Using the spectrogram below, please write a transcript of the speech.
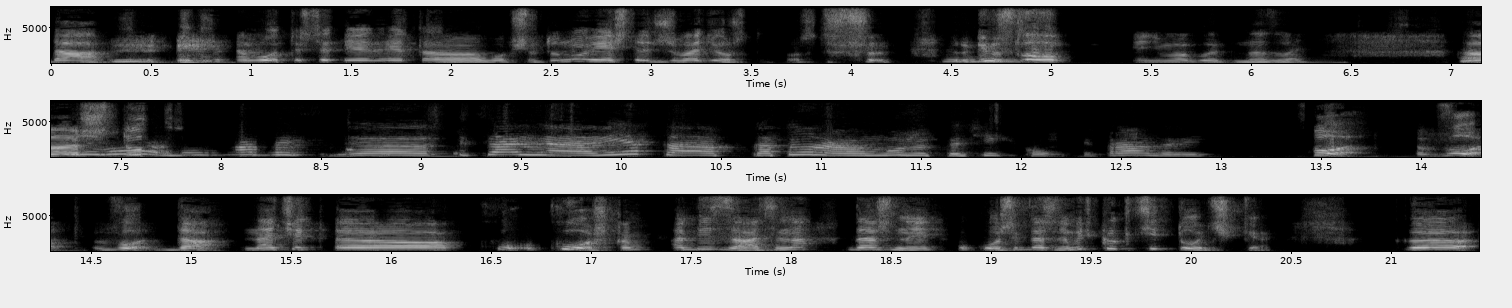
Да, вот, то есть это, в общем-то, ну, я считаю, это живодерство просто, другим словом я не могу это назвать. Ну, а, что... должна быть э, специальное место, которое может точить когти, правда ведь? Вот, вот, вот, да. Значит, э, кошкам обязательно должны, у кошек должны быть когтеточки. К,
